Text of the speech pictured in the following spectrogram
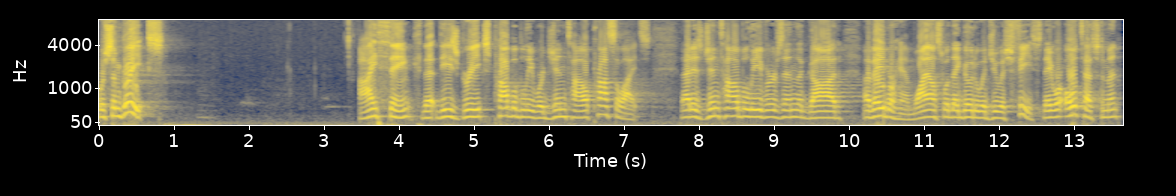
were some Greeks. I think that these Greeks probably were Gentile proselytes. That is, Gentile believers in the God of Abraham. Why else would they go to a Jewish feast? They were Old Testament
